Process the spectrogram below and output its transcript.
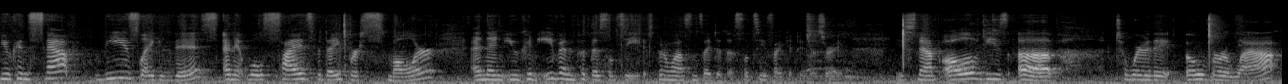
You can snap these like this and it will size the diaper smaller. And then you can even put this, let's see, it's been a while since I did this. Let's see if I can do this right. You snap all of these up to where they overlap.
